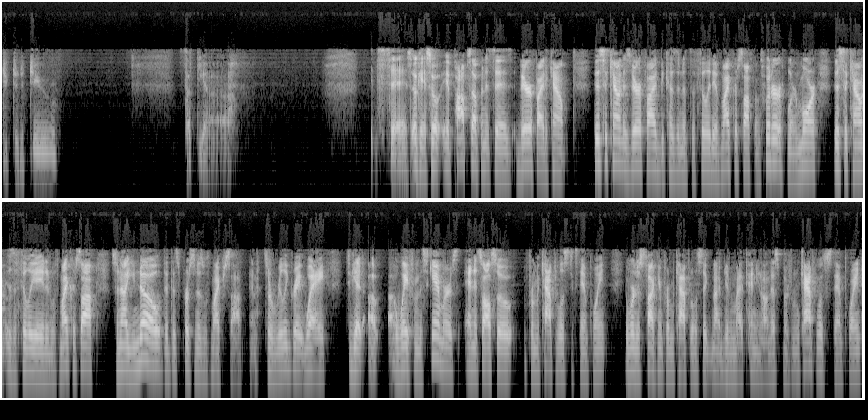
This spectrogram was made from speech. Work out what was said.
do, do, do, do. Satya. It says, okay, so it pops up and it says verified account. This account is verified because it's affiliate of Microsoft on Twitter. Learn more. This account is affiliated with Microsoft. So now you know that this person is with Microsoft. And it's a really great way to get a, away from the scammers. And it's also, from a capitalistic standpoint, if we're just talking from capitalistic, not giving my opinion on this, but from a capitalist standpoint,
